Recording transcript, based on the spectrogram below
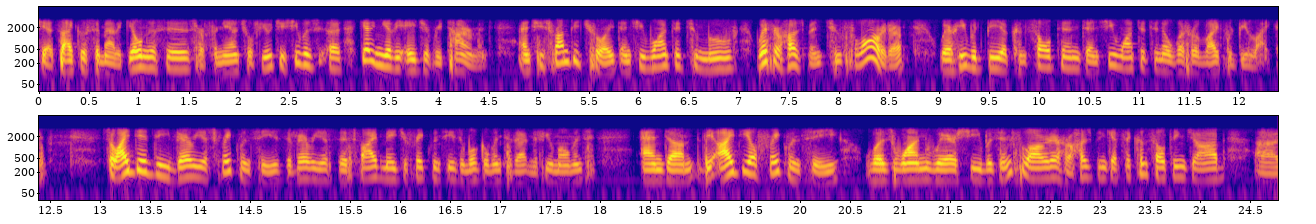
she had psychosomatic illnesses. Her financial future. She was uh, getting near the age of retirement, and she's from Detroit, and she wanted to move with her husband to Florida, where he would be a consultant, and she wanted to know what her life would be like. So I did the various frequencies, the various there's five major frequencies, and we'll go into that in a few moments. And um, the ideal frequency was one where she was in Florida. Her husband gets a consulting job. Uh,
